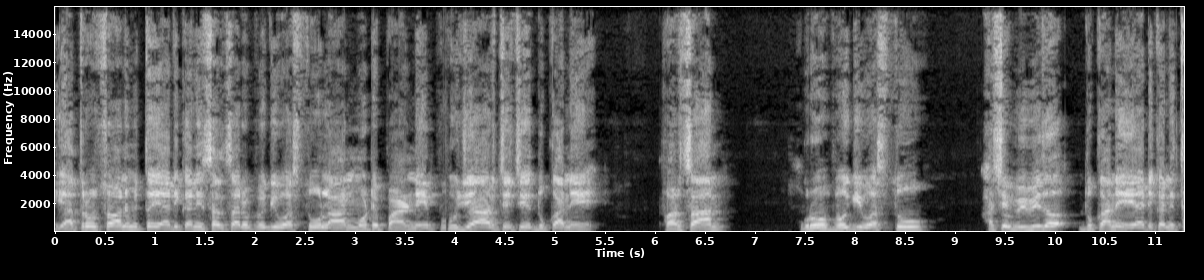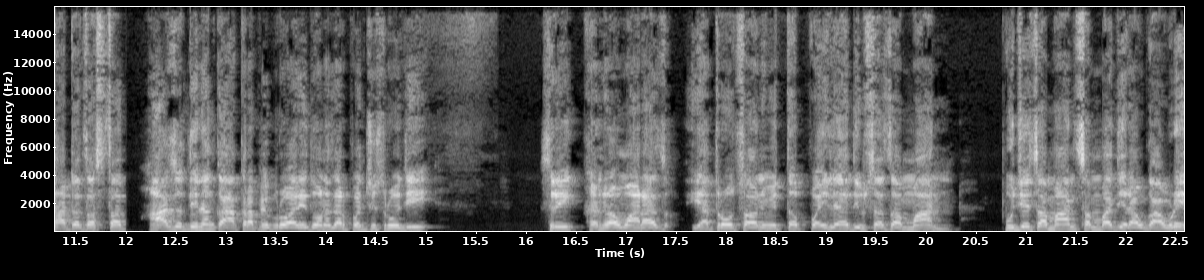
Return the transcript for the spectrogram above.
यात्रोत्सवानिमित्त या ठिकाणी संसारोपयोगी वस्तू लहान मोठे पाळणे पूजा अर्चेचे दुकाने फरसाण गृहोपयोगी वस्तू असे विविध दुकाने या ठिकाणी थाटत असतात. आज दिनांक अकरा फेब्रुवारी दोन हजार पंचवीस रोजी श्री खंडराव महाराज यात्रोत्सवानिमित्त पहिल्या दिवसाचा मान पूजेचा मान संभाजीराव गावडे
